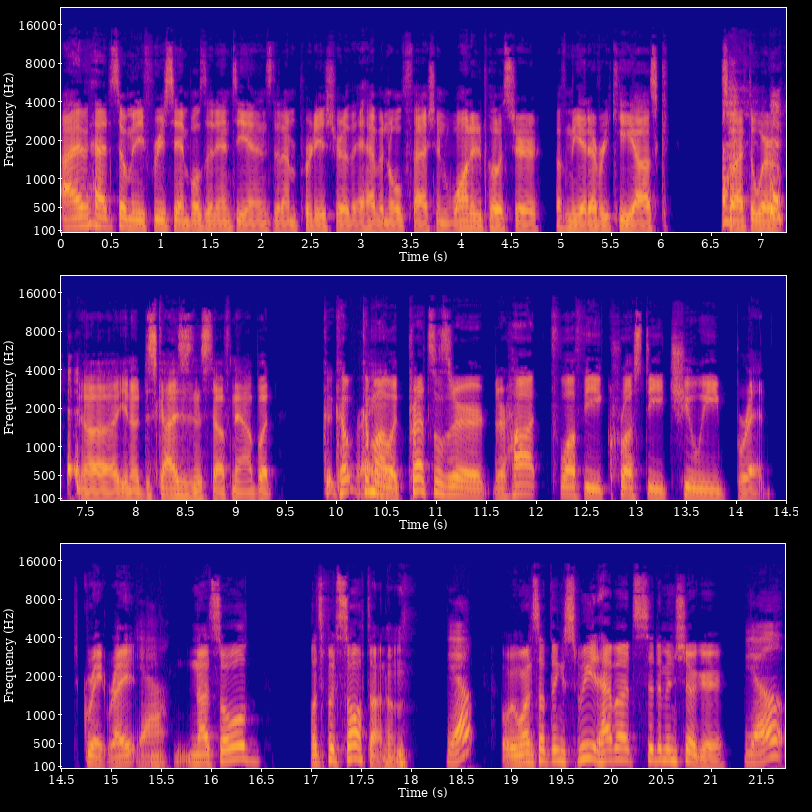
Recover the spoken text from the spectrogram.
I've had so many free samples at Auntie Anne's that I'm pretty sure they have an old fashioned wanted poster of me at every kiosk so I have to wear uh, you know disguises and stuff now. But c- c- right. come on, like pretzels are they're hot, fluffy, crusty, chewy bread. It's great, right? Yeah. Not sold? Let's put salt on them. Yep. we want something sweet. How about cinnamon sugar? Yep.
